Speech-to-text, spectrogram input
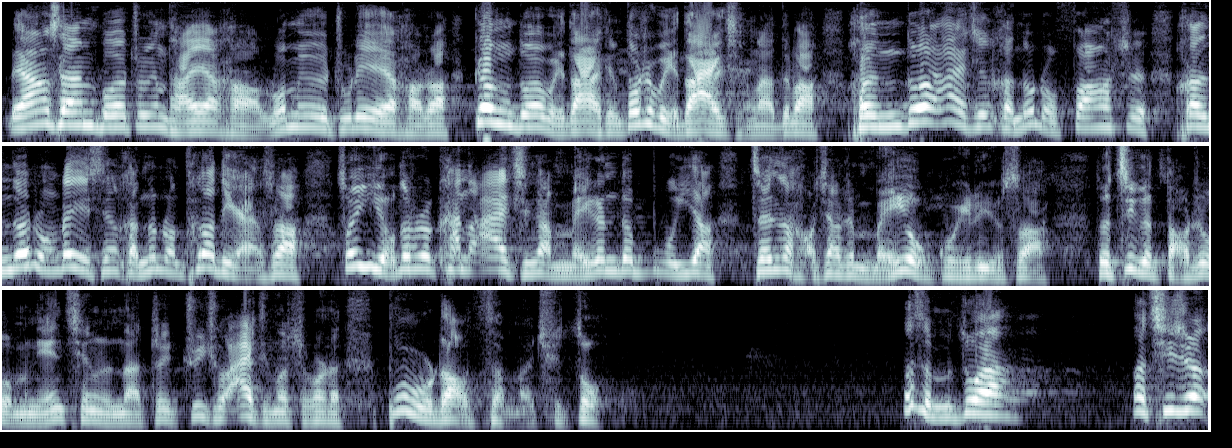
梁山伯祝英台也好，罗密欧与朱丽叶也好，是吧？更多伟大爱情都是伟大爱情了，对吧？很多爱情很多种方式，很多种类型，很多种特点，是吧？所以有的时候看到爱情啊，每个人都不一样，真的好像是没有规律，是吧？所以这个导致我们年轻人呢，追追求爱情的时候呢，不知道怎么去做。那怎么做啊？那其实。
